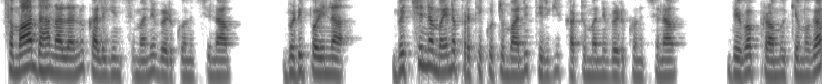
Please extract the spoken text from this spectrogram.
సమాధానాలను కలిగించమని వేడుకొనిచ్చినాం విడిపోయిన విచ్ఛిన్నమైన ప్రతి కుటుంబాన్ని తిరిగి కట్టుమని వేడుకొనిచ్చినాం దేవ ప్రాముఖ్యముగా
